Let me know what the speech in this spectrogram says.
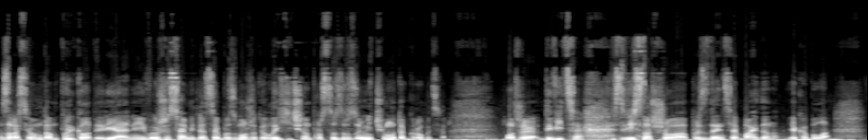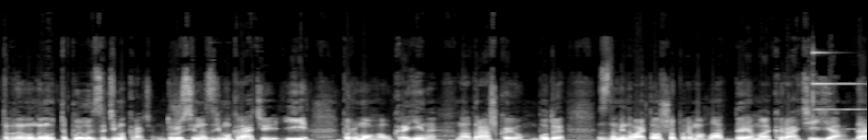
Зараз я вам дам приклади реальні, і ви вже самі для себе зможете логічно просто зрозуміти, чому так робиться. Отже, дивіться, звісно, що президенція Байдена, яка була, тобто вони утопили за демократію, дуже сильно за демократію, і перемога України над Рашкою буде знаменувати те, що перемогла демократія. Да?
